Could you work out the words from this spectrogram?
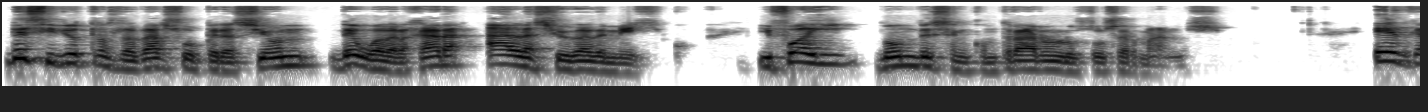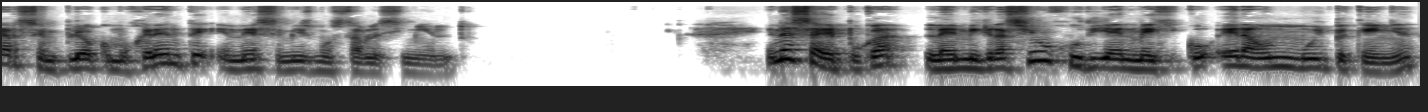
decidió trasladar su operación de Guadalajara a la Ciudad de México, y fue ahí donde se encontraron los dos hermanos. Edgar se empleó como gerente en ese mismo establecimiento. En esa época, la emigración judía en México era aún muy pequeña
